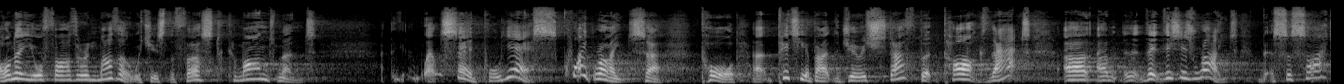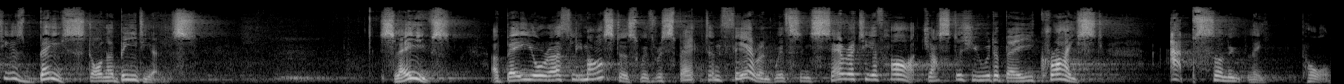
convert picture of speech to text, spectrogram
Honour your father and mother, which is the first commandment. Well said, Paul. Yes, quite right, uh, Paul. Uh, pity about the Jewish stuff, but park that. Uh, um, th- this is right. Society is based on obedience. Slaves, obey your earthly masters with respect and fear and with sincerity of heart, just as you would obey Christ. Absolutely, Paul.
